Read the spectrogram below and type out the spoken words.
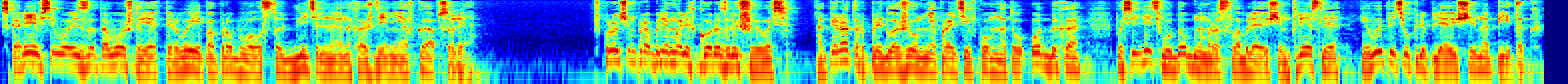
Скорее всего, из-за того, что я впервые попробовал столь длительное нахождение в капсуле. Впрочем, проблема легко разрешилась. Оператор предложил мне пройти в комнату отдыха, посидеть в удобном расслабляющем кресле и выпить укрепляющий напиток.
